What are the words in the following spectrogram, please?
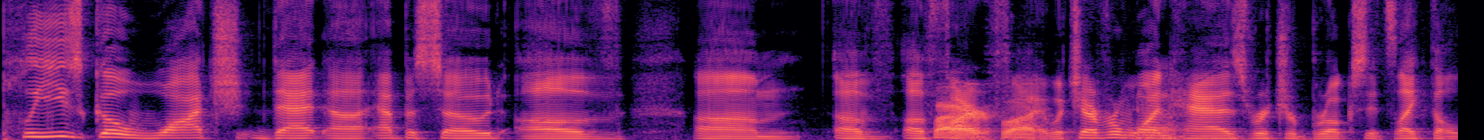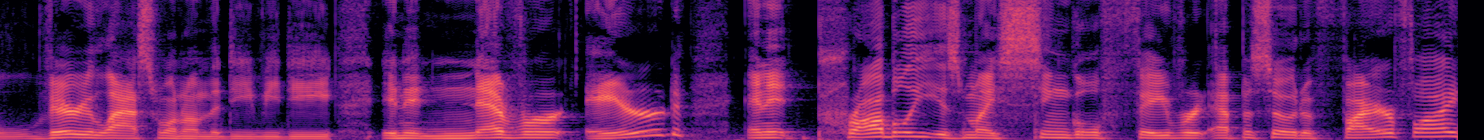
please go watch that uh, episode of um of of Firefly, Firefly. whichever one Yeah. has Richard Brooks. It's like the very last one on the DVD, and it never aired. And it probably is my single favorite episode of Firefly,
